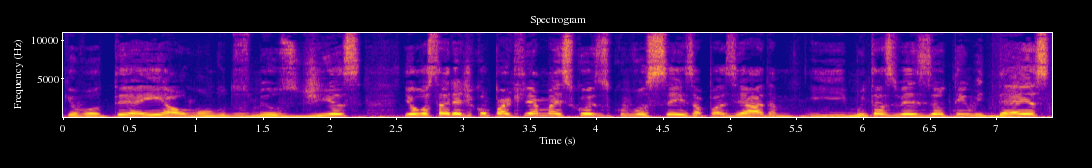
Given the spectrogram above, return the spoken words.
que eu vou ter aí ao longo dos meus dias. E eu gostaria de compartilhar mais coisas com vocês, rapaziada. E muitas vezes eu tenho ideias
